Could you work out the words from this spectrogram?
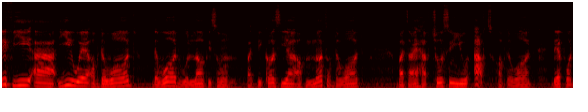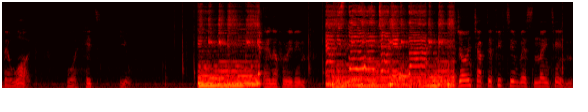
you. If ye are ye were of the world, the world will love his own. But because ye are of not of the world, but I have chosen you out of the world, therefore the world will hate you. End of reading. There is no turning back. John chapter 15, verse 19.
